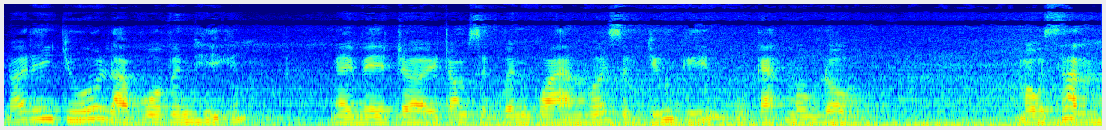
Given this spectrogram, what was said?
nói đến Chúa là vua vinh hiển, Ngài về trời trong sự vinh quang với sự chứng kiến của các môn đồ. Màu xanh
